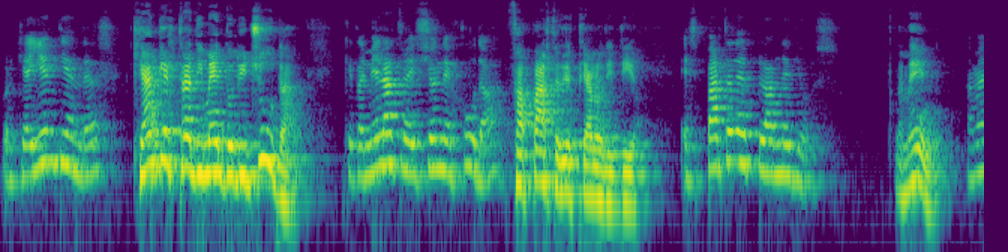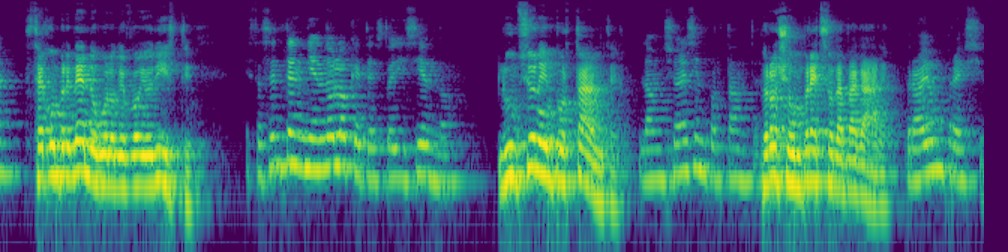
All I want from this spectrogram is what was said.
Porque ahí entiendes che anche il tradimento di Giuda que también la traición de Judá fa parte del piano di Dio. es parte del plan de Dios. Amen. Amén. Stai comprendendo quello che voglio dirti? Estás entendiendo lo que te estoy diciendo. L'unzione è importante, La unción es importante, però c'è un prezzo da pagare. pero hay un precio.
